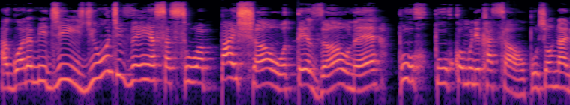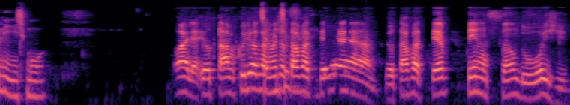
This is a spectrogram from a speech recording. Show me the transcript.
Agora me diz, de onde vem essa sua paixão ou tesão, né, por, por comunicação, por jornalismo? Olha, eu estava curiosamente eu estava até eu estava até pensando hoje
